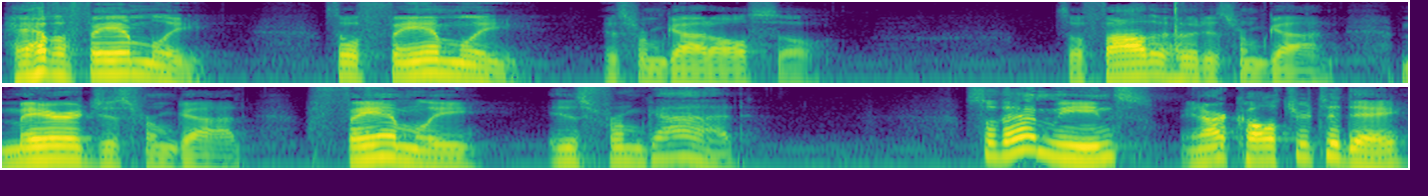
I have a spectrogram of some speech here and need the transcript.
have a family. So, family is from God also. So, fatherhood is from God, marriage is from God, family is from God. So, that means in our culture today,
